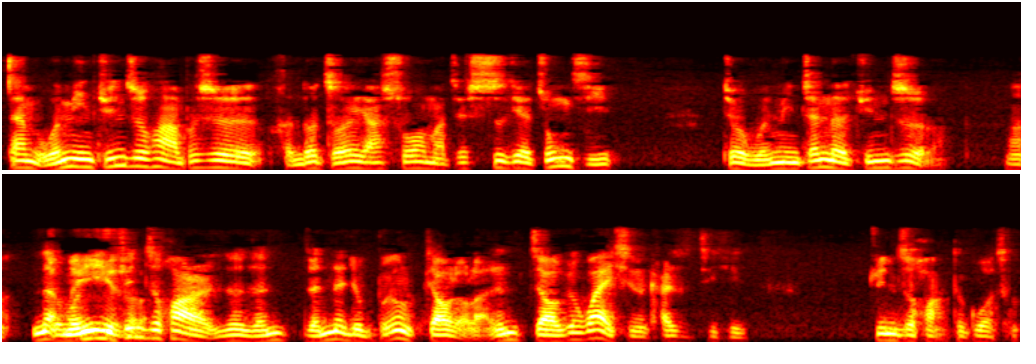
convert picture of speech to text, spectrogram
但文明均质化不是很多哲学家说嘛？这世界终极就文明真的均质了啊！那文明均质化，人人人类就不用交流了，人只要跟外星人开始进行均质化的过程。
